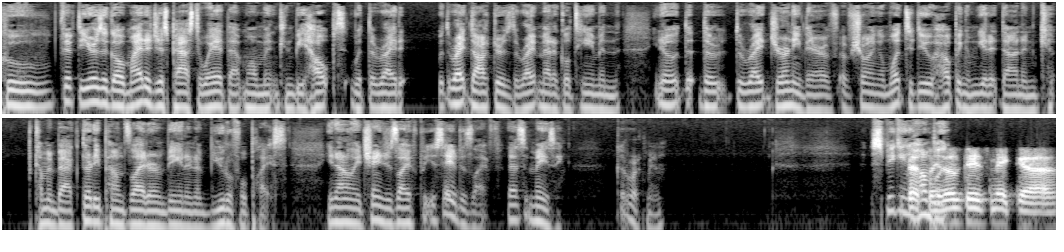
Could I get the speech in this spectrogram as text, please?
who 50 years ago might have just passed away at that moment can be helped with the right with the right doctors, the right medical team, and you know the the, the right journey there of, of showing them what to do, helping them get it done, and c- coming back 30 pounds lighter and being in a beautiful place. You not only changed his life, but you saved his life. That's amazing. Good work, man. speaking Definitely, humbling, those days make uh,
